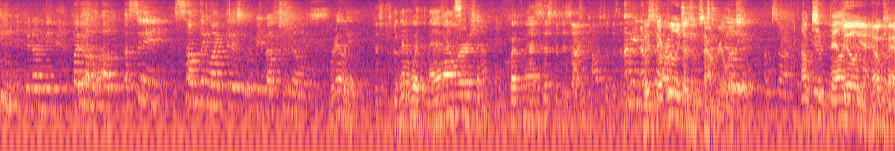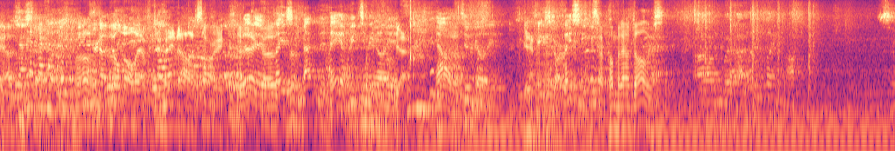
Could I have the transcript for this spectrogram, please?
you know what I mean? But a, a, a city, something like this, it would be about two million. Really? Just to- Even with man hours and equipment? That's just the design cost or the design? I mean, I'm That- sorry. that really doesn't sound two realistic. I'm sorry. Oh, two billion. Billion, okay, I was just saying, well, you're not building all that for two million dollars, sorry. There that goes. Inflation, back in the day, it'd be two million. Yeah. Now it's two billion. Yeah. Inflation. Start pumping out dollars. Um, but I like playing hockey. So,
